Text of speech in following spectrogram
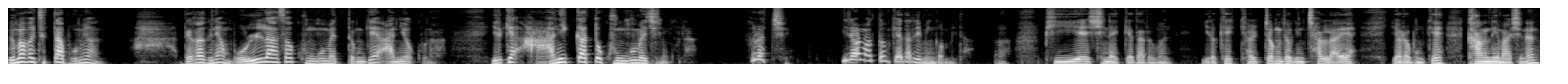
음악을 듣다 보면 아, 내가 그냥 몰라서 궁금했던 게 아니었구나. 이렇게 아니까 또 궁금해지는구나. 그렇지. 이런 어떤 깨달음인 겁니다. 어, 비의 신의 깨달음은 이렇게 결정적인 찰나에 여러분께 강림하시는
